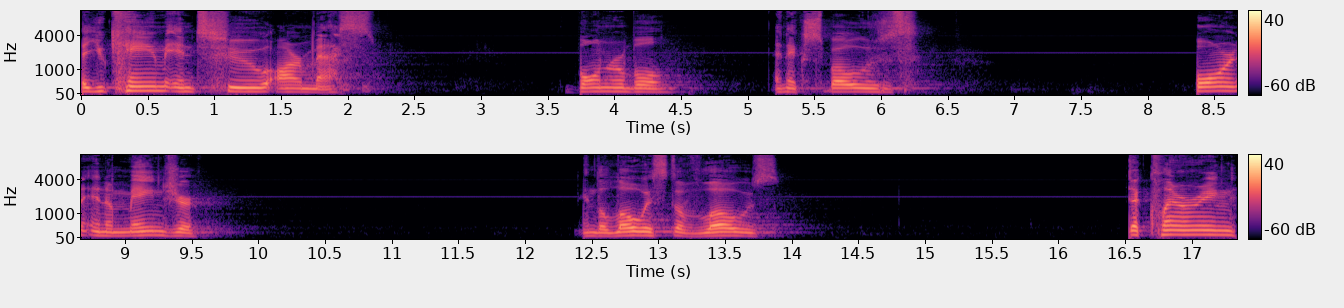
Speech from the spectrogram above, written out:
That you came into our mess, vulnerable and exposed born in a manger, in the lowest of lows, declaring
